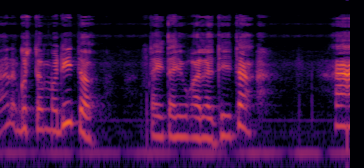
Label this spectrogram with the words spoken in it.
Ano gusto mo dito? Tayo-tayo ka lang dito. Ha?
